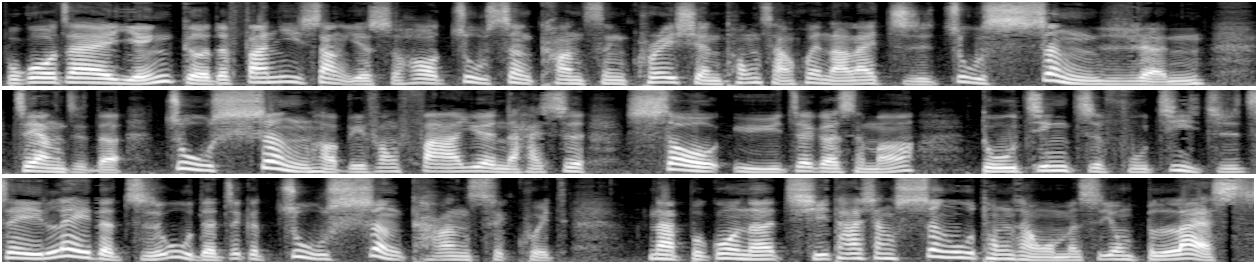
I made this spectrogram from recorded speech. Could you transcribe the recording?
不过在严格的翻译上，有时候祝圣 consecration 通常会拿来指祝圣人这样子的祝圣哈，比方发愿的，还是授予这个什么读经之、辅祭职这一类的职务的这个祝圣 consecrate。那不过呢，其他像圣物，通常我们是用 bless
